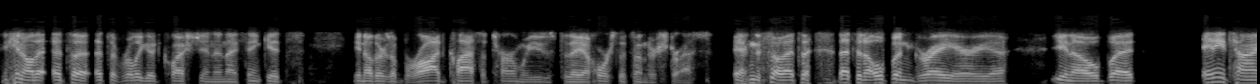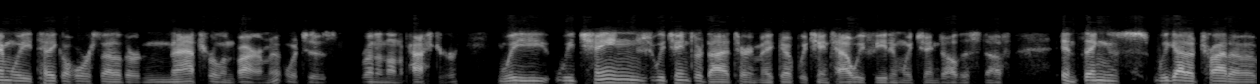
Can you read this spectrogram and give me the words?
You know, that, that's a that's a really good question, and I think it's you know there's a broad class of term we use today a horse that's under stress and so that's a that's an open gray area you know, but anytime we take a horse out of their natural environment, which is running on a pasture, we we change we change their dietary makeup, we change how we feed them, we change all this stuff, and things we got to try to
